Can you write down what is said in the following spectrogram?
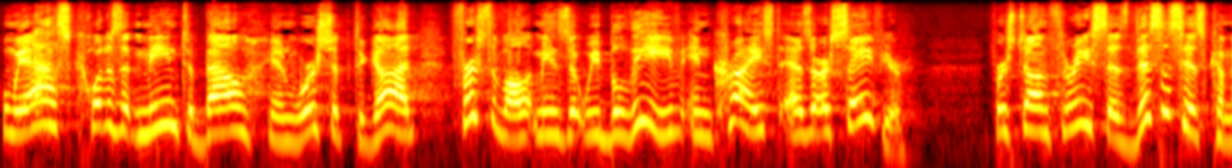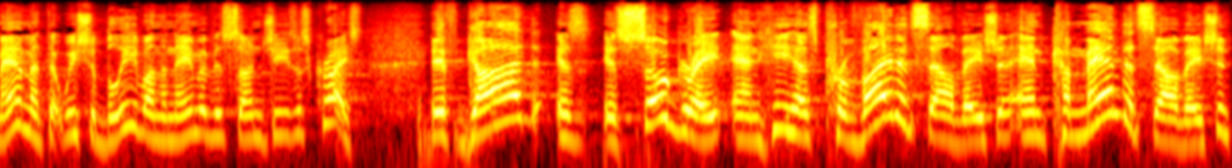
when we ask, what does it mean to bow in worship to God? First of all, it means that we believe in Christ as our Savior. 1 John 3 says, This is his commandment that we should believe on the name of his Son, Jesus Christ. If God is, is so great and he has provided salvation and commanded salvation,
